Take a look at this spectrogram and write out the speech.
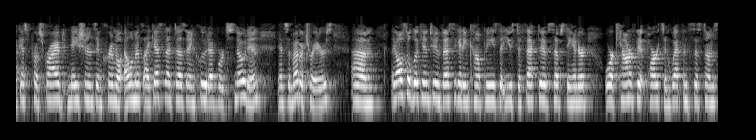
I guess, proscribed nations and criminal elements. I guess that does include Edward Snowden and some other traitors. Um, they also look into investigating companies that use defective, substandard, or counterfeit parts and weapon systems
